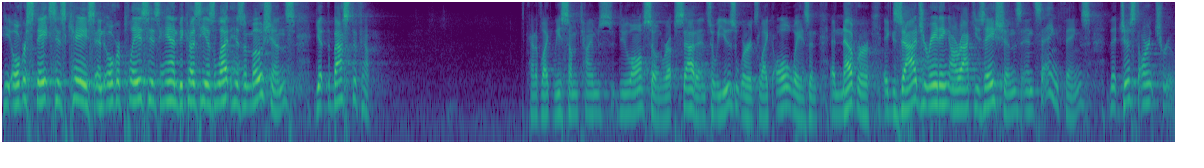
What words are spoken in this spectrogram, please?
He overstates his case and overplays his hand because he has let his emotions get the best of him. Kind of like we sometimes do also, and we're upset, and so we use words like always and, and never, exaggerating our accusations and saying things that just aren't true.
